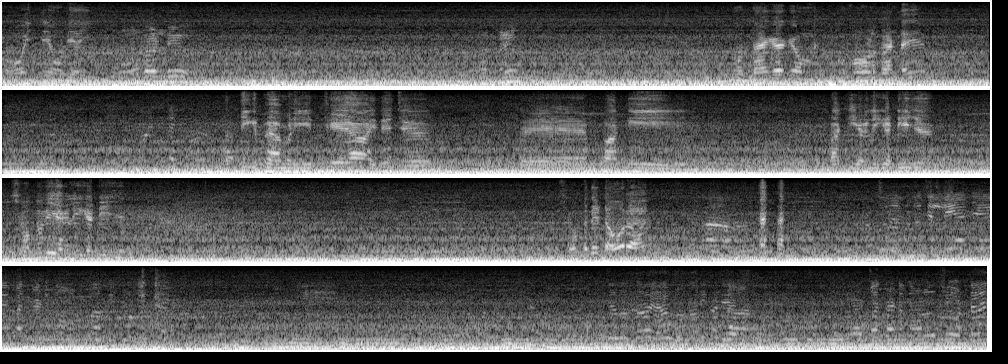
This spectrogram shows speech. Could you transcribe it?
ਉਹ ਇੱਥੇ ਹੋ। ਅੱਧੀ ਫੈਮਿਲੀ ਇੱਥੇ ਆ ਇਹਦੇ ਚ ਤੇ ਬਾਕੀ ਬਾਕੀ ਅਗਲੀ ਗੱਡੀ 'ਚ, ਸ਼ੁਭ ਵੀ ਅਗਲੀ ਗੱਡੀ 'ਚ। ਸ਼ੁਭ ਤੇ ਟੌਰ ਆ।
